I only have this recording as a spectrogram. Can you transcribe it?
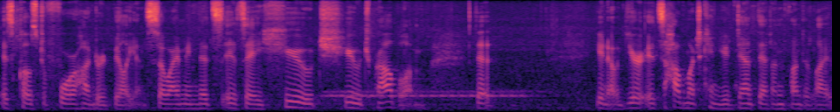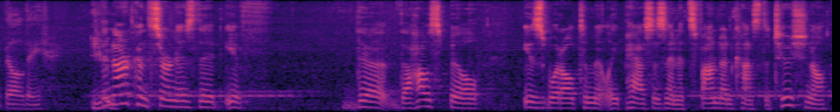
is close to 400 billion. So I mean, it's it's a huge, huge problem. That, you know, you're, it's how much can you dent that unfunded liability? Even, And our concern is that if the, the House bill is what ultimately passes and it's found unconstitutional,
